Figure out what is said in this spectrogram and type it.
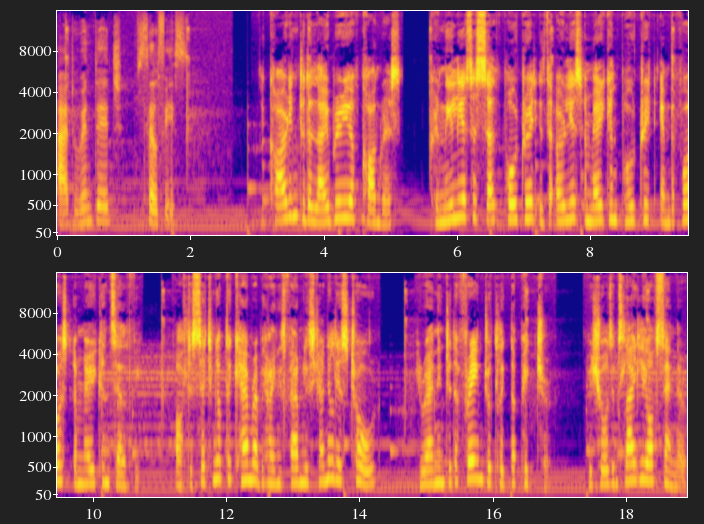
at vintage selfies. According to the Library of Congress, Cornelius' self portrait is the earliest American portrait and the first American selfie. After setting up the camera behind his family's chandelier store, he ran into the frame to click the picture, which shows him slightly off center.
